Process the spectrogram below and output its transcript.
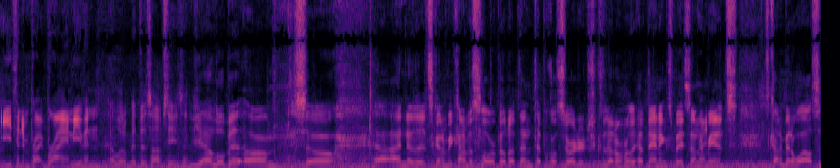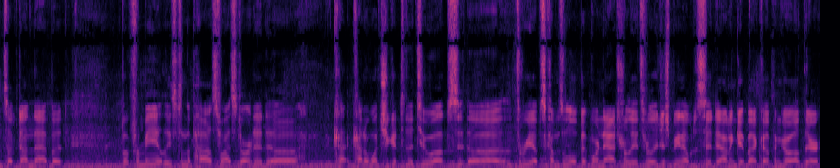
Ethan and probably Brian even a little bit this offseason. Yeah, a little bit. Um, so I know that it's going to be kind of a slower build up than typical starter, just because I don't really have the innings base under right. me. It's it's kind of been a while since I've done that, but but for me, at least in the past when I started, uh, kind of once you get to the two ups, uh, three ups comes a little bit more naturally. It's really just being able to sit down and get back up and go out there.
